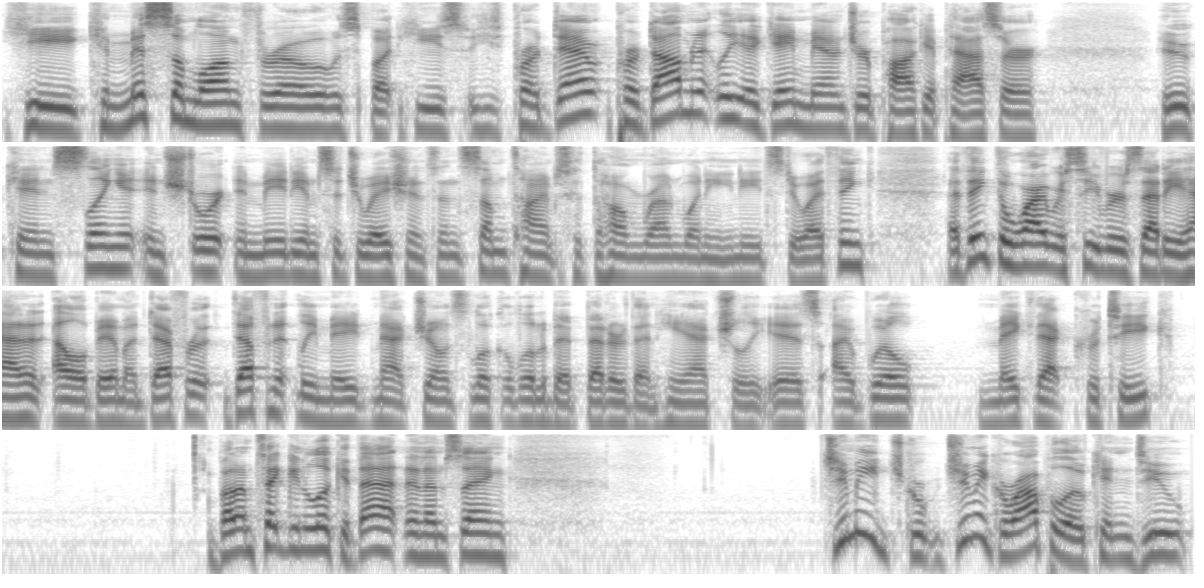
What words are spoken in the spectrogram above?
He can miss some long throws, but he's he's predominantly a game manager pocket passer who can sling it in short and medium situations and sometimes hit the home run when he needs to. I think I think the wide receivers that he had at Alabama def- definitely made Mac Jones look a little bit better than he actually is. I will make that critique. But I'm taking a look at that and I'm saying Jimmy Jimmy Garoppolo can do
